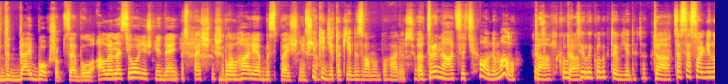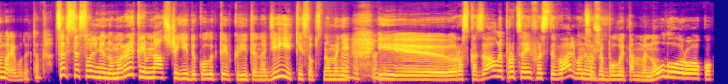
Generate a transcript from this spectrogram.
дай Бог, щоб це було. Але на сьогоднішній день Безпечніше там. Болгарія безпечніша. Скільки діток їде з вами в Болгарію всього? 13. О, немало. Так, колек- так. цілий колектив їде. Так? Так. Це все сольні номери будуть, так? Це все сольні номери. Крім нас, ще їде колектив Квіти Надії, які, собственно, мені Мгм, мгм. і розказали про цей фестиваль. Вони Це- вже були там минулого року.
